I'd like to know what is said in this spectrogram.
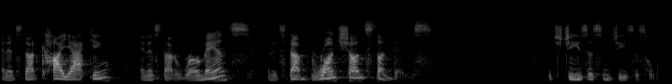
And it's not kayaking, and it's not romance, and it's not brunch on Sundays. It's Jesus and Jesus alone.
